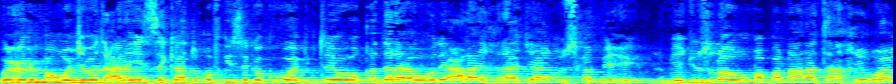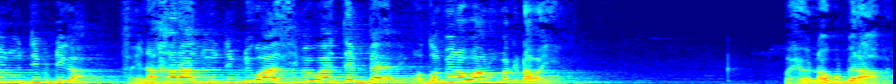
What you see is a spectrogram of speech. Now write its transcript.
Wuxuu uhi man wajabat calayhi zakaatu qofkii zaka ku waajibtay oo qadara awooday calaa ikhraajiha inuu iska bixiyo lam yajuus lahu uma banaana taakhiiruha inuu dibdhiga fain akhara hadduu dibdhigo aima waa dembaabay wadamina waanu magdhabay wuxuu noogu bilaabay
